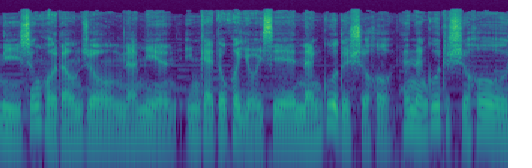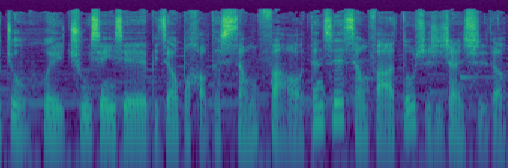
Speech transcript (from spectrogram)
你生活当中难免应该都会有一些难过的时候，但难过的时候就会出现一些比较不好的想法哦。但这些想法都只是暂时的。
